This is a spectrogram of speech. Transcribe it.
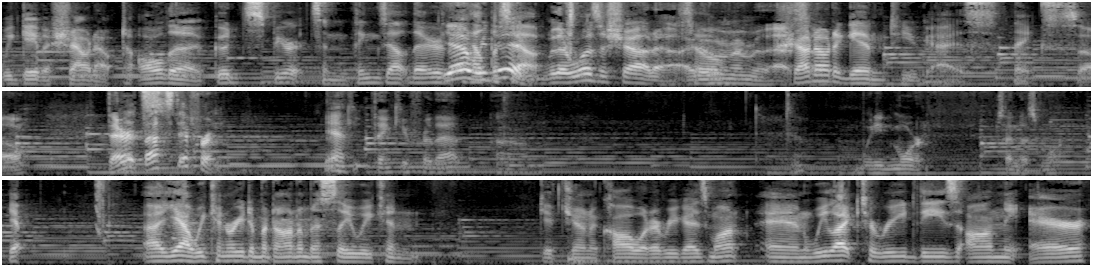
we gave a shout out to all the good spirits and things out there that yeah help we us did out. there was a shout out i So, don't remember that Shout so, out again to you guys. Thanks. so there That's- that's different Yeah. thank you for that. Um, yeah, we need more. Send us more. Yep. Uh, yeah, we can read them anonymously. We can give Jen a call, whatever you guys want. And we like to read these on the air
